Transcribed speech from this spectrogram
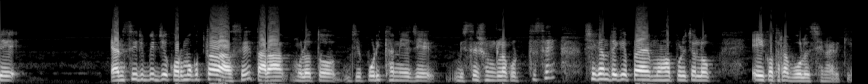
যে এনসিডিপির যে কর্মকর্তারা আছে, তারা মূলত যে পরীক্ষা নিয়ে যে বিশ্লেষণগুলো করতেছে, সেখান থেকে প্রায় মহাপরিচালক এই কথাটা বলেছেন আর কি।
